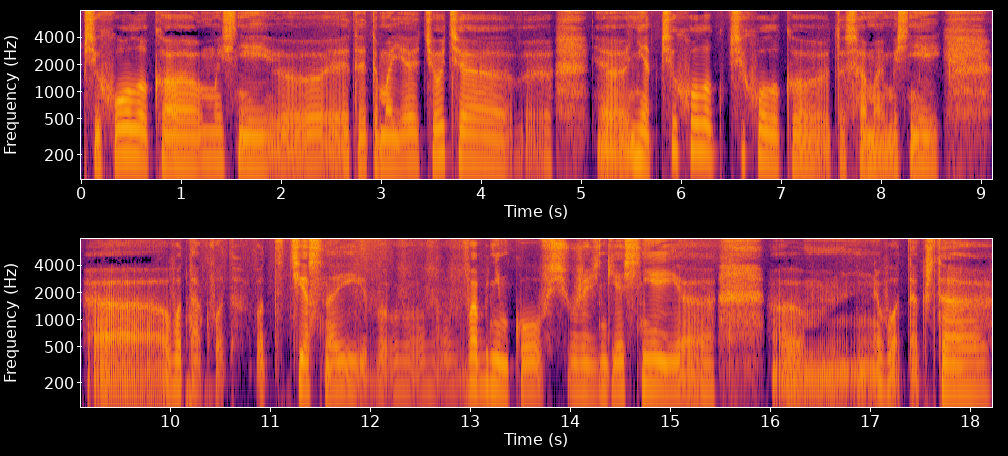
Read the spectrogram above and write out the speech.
психолог, а мы с ней, э, это, это моя тетя, э, э, нет, психолог, психолог, это самое, мы с ней вот так вот, вот тесно и в, в, в обнимку всю жизнь я с ней, эм, вот, так что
